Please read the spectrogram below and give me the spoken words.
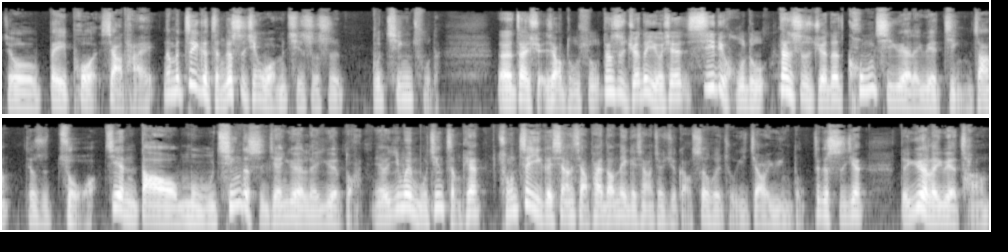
就被迫下台。那么这个整个事情我们其实是不清楚的。呃，在学校读书，但是觉得有些稀里糊涂，但是觉得空气越来越紧张，就是左见到母亲的时间越来越短，因为母亲整天从这一个乡下派到那个乡下去搞社会主义教育运动，这个时间的越来越长，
